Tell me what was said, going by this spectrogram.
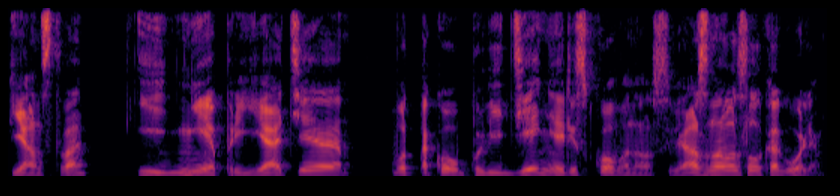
пьянства, и неприятие вот такого поведения рискованного, связанного с алкоголем.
